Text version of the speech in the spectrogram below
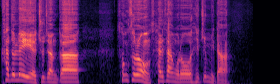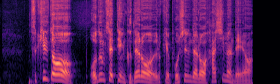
카들레이의 주장과 성스러운 살상으로 해줍니다. 스킬도 어둠 세팅 그대로 이렇게 보시는 대로 하시면 돼요.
